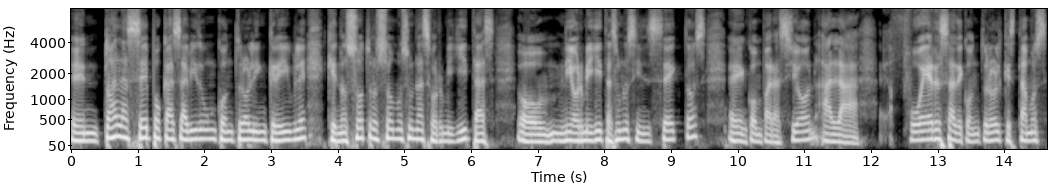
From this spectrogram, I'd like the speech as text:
en todas las épocas ha habido un control increíble que nosotros somos unas hormiguitas o ni hormiguitas, unos insectos en comparación a la fuerza de control que estamos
